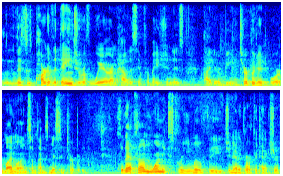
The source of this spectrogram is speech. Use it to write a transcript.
this is part of the danger of where and how this information is either being interpreted or, in my mind, sometimes misinterpreted. So that's on one extreme of the genetic architecture.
